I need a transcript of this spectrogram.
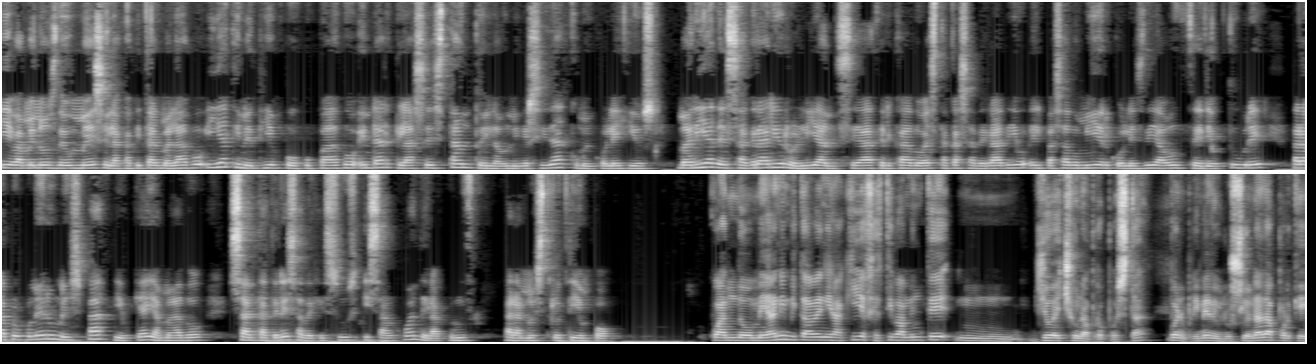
Lleva menos de un mes en la capital Malabo y ya tiene tiempo ocupado en dar clases tanto en la universidad como en colegios. María del Sagrario Rolián se ha acercado a esta casa de radio el pasado miércoles día 11 de octubre para proponer un espacio que ha llamado Santa Teresa de Jesús y San Juan de la Cruz para nuestro tiempo. Cuando me han invitado a venir aquí, efectivamente, mm, yo he hecho una propuesta. Bueno, primero ilusionada porque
